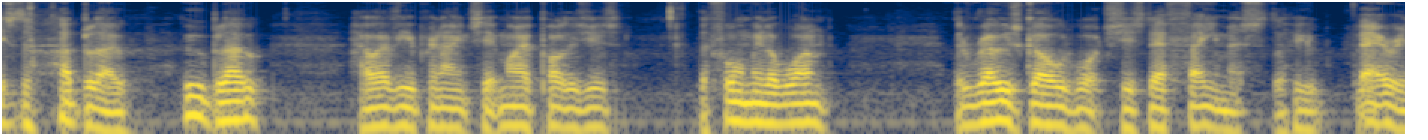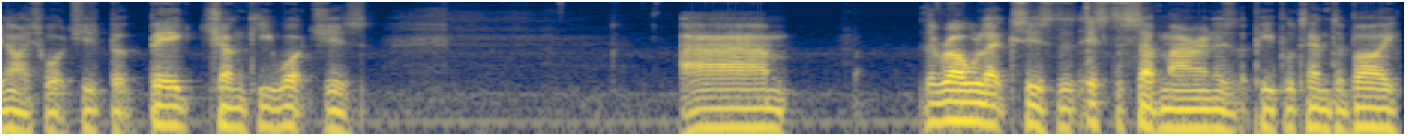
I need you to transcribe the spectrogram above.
is the Hublot. Hublot, however you pronounce it, my apologies. The Formula One, the rose gold watches, they're famous. The very nice watches, but big chunky watches. Um, the Rolex is the it's the Submariners that people tend to buy.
